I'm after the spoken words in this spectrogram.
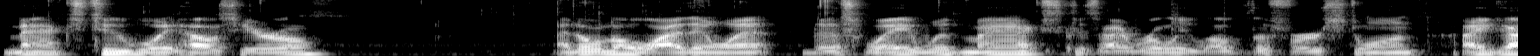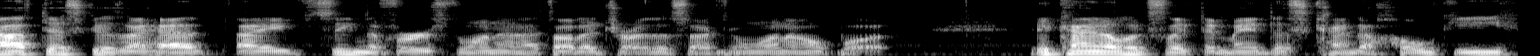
Max 2 White House Hero. I don't know why they went this way with Max because I really love the first one. I got this because I had I seen the first one and I thought I'd try the second one out, but it kind of looks like they made this kind of hokey,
